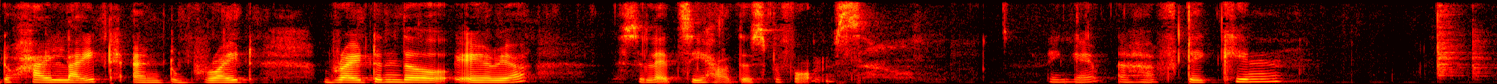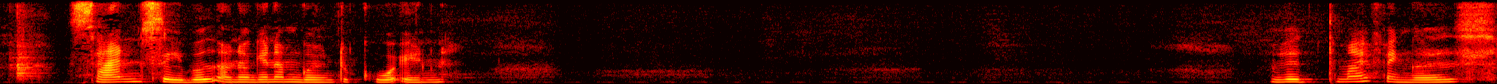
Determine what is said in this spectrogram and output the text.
to highlight and to bright brighten the area. So let's see how this performs. Okay i have taken sand sable and again i'm going to go in. With my fingers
